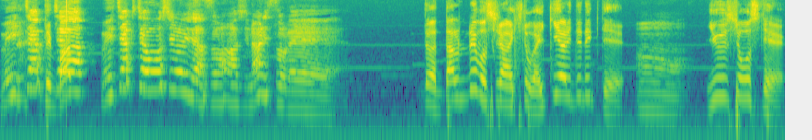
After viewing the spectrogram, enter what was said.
めちゃくちゃめちゃくちゃ面白いじゃんその話。何それ。だから、誰も知らん人がいきなり出てきて、うん。優勝して、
